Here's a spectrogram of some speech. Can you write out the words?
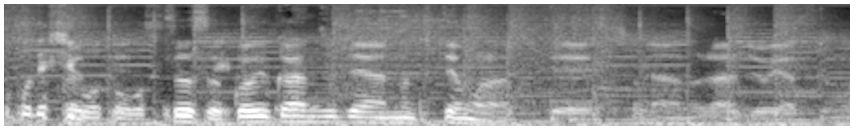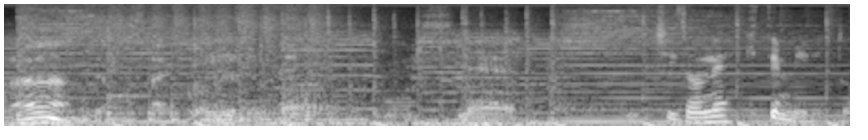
そこで仕事をする。そうそうこういう感じじであの来てもらってあのラジオやってもらうなんてもう最高ですね、ね。一度ね、来てみると。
